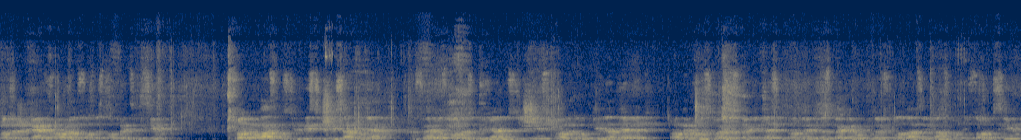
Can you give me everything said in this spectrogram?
Проти життя і здоров'я особи 137, проти власності 261, у сфері господарської діяльності 6, проти довкілля 9, проти громадської безпеки 10, проти безпеки руху та експлуатації транспорту 47,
